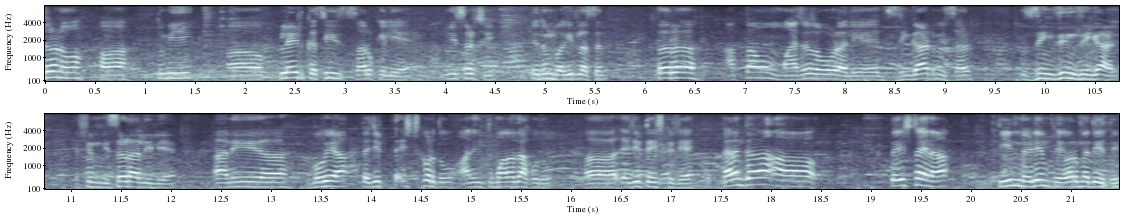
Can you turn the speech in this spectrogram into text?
मित्रांनो तुम्ही प्लेट कशी सर्व केली आहे मिसळची ते तुम्ही बघितलं असेल. तर आत्ता माझ्याजवळ आली आहे झिंगाट मिसळ झिंग झिंग झिंगाट अशी मिसळ आलेली आहे. आणि बघूया त्याची टेस्ट करतो आणि तुम्हाला दाखवतो त्याची टेस्ट कशी आहे. कारण का टेस्ट आहे ना तीन मिडियम फ्लेवरमध्ये येते.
